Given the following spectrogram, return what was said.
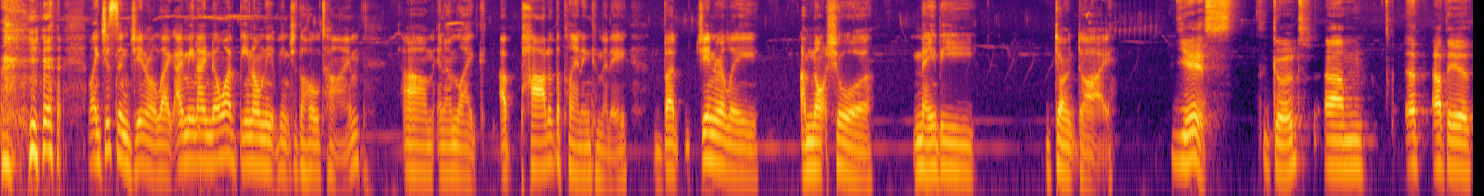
like just in general, like I mean, I know I've been on the adventure the whole time, um, and I'm like a part of the planning committee, but generally, I'm not sure. Maybe don't die. Yes, good. Um, are, are there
